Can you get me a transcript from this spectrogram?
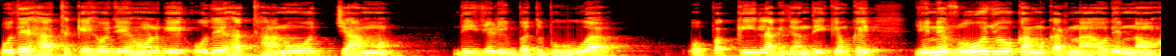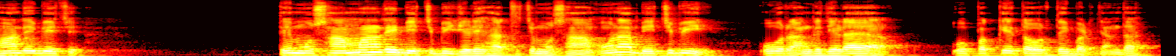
ਉਹਦੇ ਹੱਥ ਕਿਹੋ ਜਿਹੇ ਹੋਣਗੇ? ਉਹਦੇ ਹੱਥਾਂ ਨੂੰ ਉਹ ਚੰਮ ਦੀ ਜਿਹੜੀ ਬਦਬੂ ਆ ਉਹ ਪੱਕੀ ਲੱਗ ਜਾਂਦੀ ਕਿਉਂਕਿ ਜਿਹਨੇ ਰੋਜ਼ ਉਹ ਕੰਮ ਕਰਨਾ ਉਹਦੇ ਨੌਹਾਂ ਦੇ ਵਿੱਚ ਤੇ ਮੁਸਾਮਾਂ ਦੇ ਵਿੱਚ ਵੀ ਜਿਹੜੇ ਹੱਥ 'ਚ ਮੁਸਾਮ, ਉਹਨਾਂ ਵਿੱਚ ਵੀ ਉਹ ਰੰਗ ਜਿਹੜਾ ਆ, ਉਹ ਪੱਕੇ ਤੌਰ ਤੇ ਵੜ ਜਾਂਦਾ।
